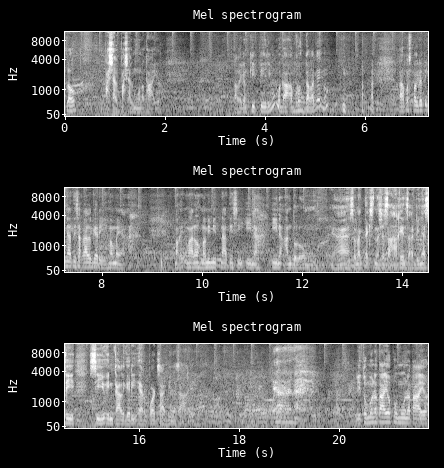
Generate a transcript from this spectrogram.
Hello? Pasyal-pasyal muna tayo. Talagang keep feeling mo, mag-abroad talaga eh, no? Tapos pagdating natin sa Calgary, mamaya, ano, mamimit natin si Ina, Ina Andolong. Yan, so nag-text na siya sa akin. Sabi niya, si see you in Calgary Airport, sabi niya sa akin. Yan. Dito muna tayo, po muna tayo.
